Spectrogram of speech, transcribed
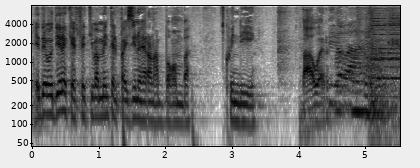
e devo dire che effettivamente il paesino era una bomba. Quindi power.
